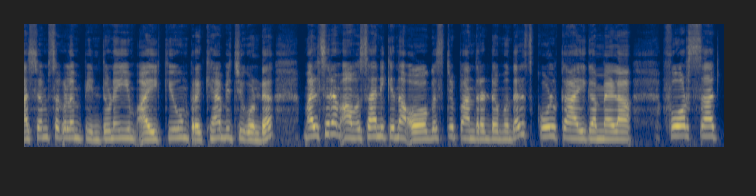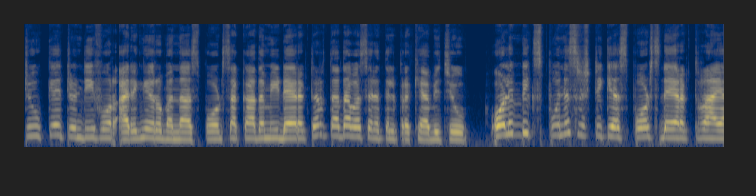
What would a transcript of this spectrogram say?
ആശംസകളും പിന്തുണയും ഐക്യവും പ്രഖ്യാപിച്ചുകൊണ്ട് മത്സരം അവസാനിക്കുന്ന ഓഗസ്റ്റ് പന്ത്രണ്ട് മുതൽ സ്കൂൾ കായികമേള Forza two K twenty four അരങ്ങേറുമെന്ന് സ്പോർട്സ് അക്കാദമി ഡയറക്ടർ തദവസരത്തിൽ പ്രഖ്യാപിച്ചു. പ്രഖ്യാപിച്ചു ഒളിമ്പിക്സ് പുനഃസൃഷ്ടിക്ക് സ്പോർട്സ് ഡയറക്ടറായ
